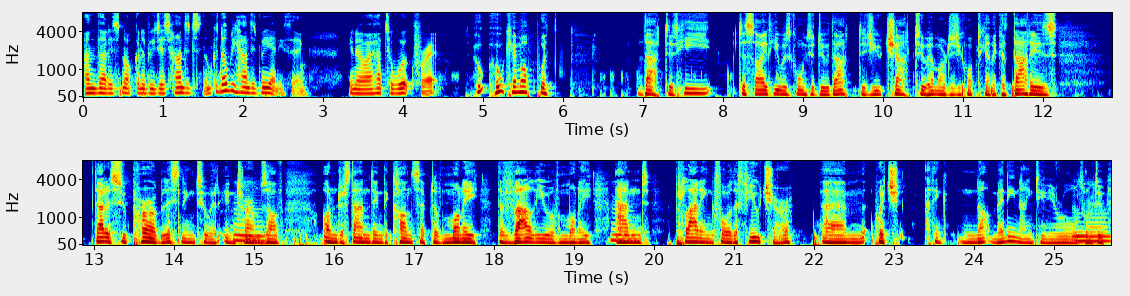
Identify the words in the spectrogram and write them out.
and that it's not going to be just handed to them because nobody handed me anything. You know, I had to work for it. Who who came up with that? Did he decide he was going to do that? Did you chat to him, or did you come up together? Because that is that is superb. Listening to it in terms of understanding the concept of money, the value of money, and planning for the future, um, which. I think not many 19 year olds will do.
